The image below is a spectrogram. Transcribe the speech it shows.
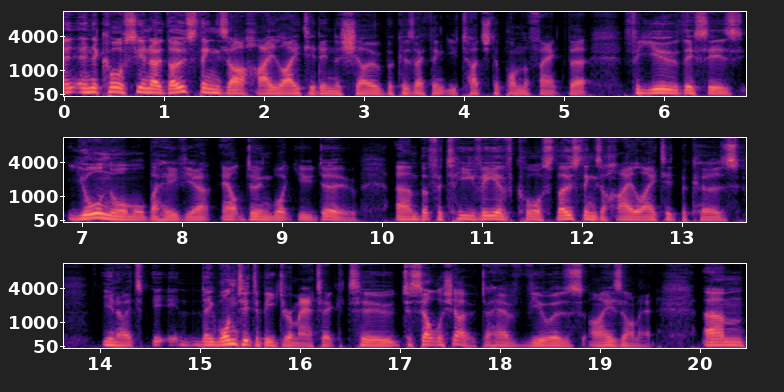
And, and, of course, you know, those things are highlighted in the show because I think you touched upon the fact that for you, this is your normal behavior out doing what you do. Um, but for TV, of course, those things are highlighted because you know it's it, they want it to be dramatic to to sell the show to have viewers eyes on it um,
